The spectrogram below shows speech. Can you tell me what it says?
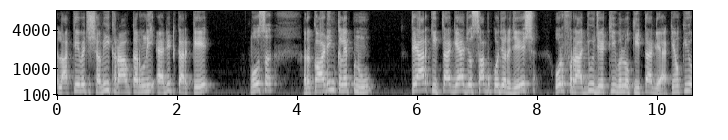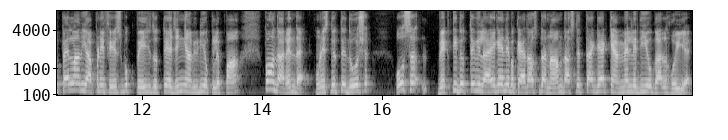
ਇਲਾਕੇ ਵਿੱਚ ਛਵੀ ਖਰਾਬ ਕਰਨ ਲਈ ਐਡਿਟ ਕਰਕੇ ਉਸ ਰਿਕਾਰਡਿੰਗ ਕਲਿੱਪ ਨੂੰ ਤਿਆਰ ਕੀਤਾ ਗਿਆ, ਜੋ ਸਭ ਕੁਝ ਰਜੇਸ਼ ਉਰਫ ਰਾਜੂ ਜੇਠੀ ਵੱਲੋਂ ਕੀਤਾ ਗਿਆ, ਕਿਉਂਕਿ ਉਹ ਪਹਿਲਾਂ ਵੀ ਆਪਣੇ ਫੇਸਬੁੱਕ ਪੇਜ ਦੇ ਉੱਤੇ ਅਜਿਹੀਆਂ ਵੀਡੀਓ ਕਲਿੱਪਾਂ ਪਾਉਂਦਾ ਰਹਿੰਦਾ ਹੁਣ ਇਸ ਦੇ ਉੱਤੇ ਦੋਸ਼ ਉਸ ਵਿਅਕਤੀ ਦੇ ਉੱਤੇ ਵੀ ਲਾਏ ਗਏ ਨੇ, ਬਕਾਇਦਾ ਉਸ ਦਾ ਨਾਮ ਦੱਸ ਦਿੱਤਾ ਗਿਆ, ਕਿ ਐਮਐਲਏ ਦੀ ਉਹ ਗੱਲ ਹੋਈ ਹੈ।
